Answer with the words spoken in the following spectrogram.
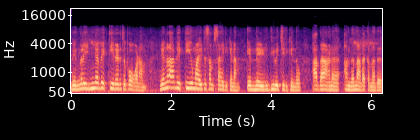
നിങ്ങൾ ഇന്ന വ്യക്തിയുടെ അടുത്ത് പോകണം. നിങ്ങൾ ആ വ്യക്തിയുമായിട്ട് സംസാരിക്കണം എന്ന് എഴുതി വച്ചിരിക്കുന്നു. അതാണ് അന്ന് നടക്കുന്നത്.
